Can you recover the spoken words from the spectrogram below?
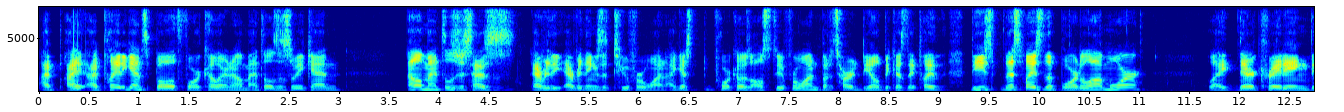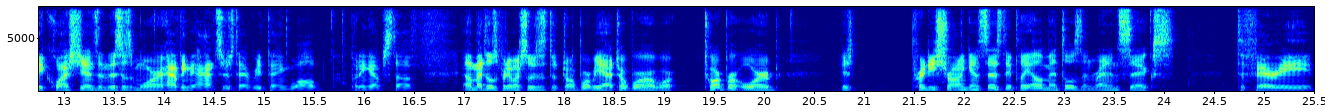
I, I, I played against both four color and elementals this weekend. Elementals just has everything. Everything's a two for one. I guess four color is also two for one, but it's hard to deal because they play these. This plays the board a lot more. Like they're creating the questions, and this is more having the answers to everything while putting up stuff. Elementals pretty much loses to Torpor, but yeah, Torpor Orb, Torpor Orb is pretty strong against this. They play Elementals and Wrenn and Six, to Teferi.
